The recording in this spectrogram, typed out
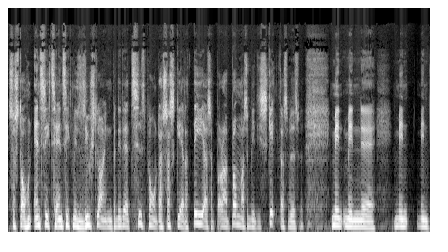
så står hun ansigt til ansigt med livsløgnen på det der tidspunkt, og så sker der det, og så, bum, og så bliver de skilt, og så videre. Men, men, øh, men, men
